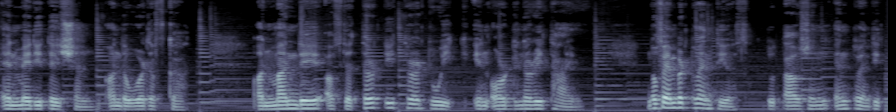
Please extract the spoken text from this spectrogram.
and meditation on the Word of God on Monday of the 33rd week in Ordinary Time, November 20th, 2023.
